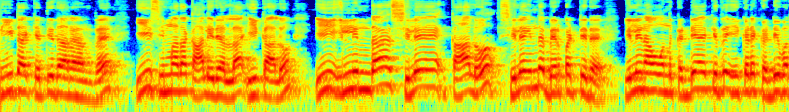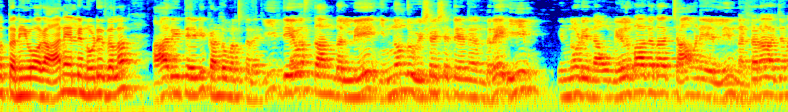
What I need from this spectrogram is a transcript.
ನೀಟಾಗಿ ಕೆತ್ತಿದ್ದಾರೆ ಅಂದ್ರೆ ಈ ಸಿಂಹದ ಕಾಲಿದೆ ಅಲ್ಲ, ಈ ಕಾಲು. ಈ ಇಲ್ಲಿಂದ ಶಿಲೆ ಕಾಲು ಶಿಲೆಯಿಂದ ಬೇರ್ಪಟ್ಟಿದೆ. ಇಲ್ಲಿ ನಾವು ಒಂದು ಕಡ್ಡಿ ಹಾಕಿದ್ರೆ ಈ ಕಡೆ ಕಡ್ಡಿ ಬರ್ತಾನೆ ಇವಾಗ ಆನೆಯಲ್ಲಿ ನೋಡಿದ್ರಲ್ಲ ಆ ರೀತಿಯಾಗಿ ಕಂಡು ಬರುತ್ತದೆ. ಈ ದೇವಸ್ಥಾನದಲ್ಲಿ ಇನ್ನೊಂದು ವಿಶೇಷತೆ ಏನಂದ್ರೆ ಈ ನೋಡಿ ನಾವು ಮೇಲ್ಭಾಗದ ಚಾವಣಿಯಲ್ಲಿ ನಟರಾಜನ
